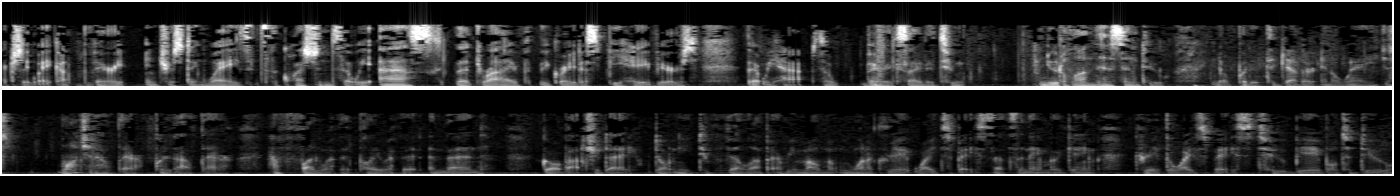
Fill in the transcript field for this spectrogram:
actually wake interesting ways. It's the questions that we ask that drive the greatest behaviors that we have. So very excited to noodle on this and to, you know, put it together in a way. Just launch it out there, put it out there, have fun with it, play with it, and then go about your day. We don't need to fill up every moment. We want to create white space. That's the name of the game. Create the white space to be able to do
